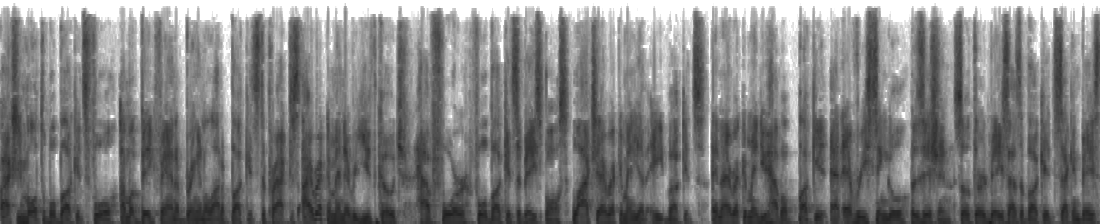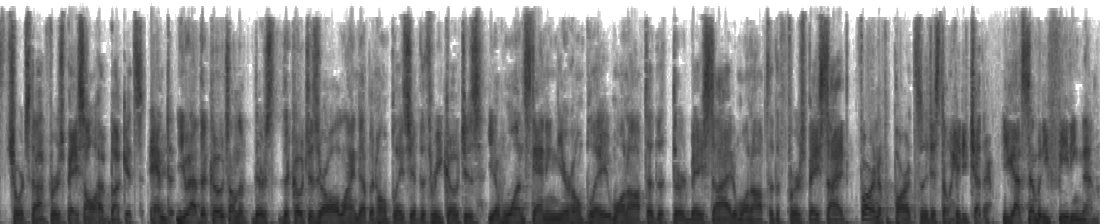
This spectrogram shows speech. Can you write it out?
actually multiple buckets full. I'm a big fan of bringing a lot of buckets to practice. I recommend every youth coach have four full buckets of baseballs. Well, actually, I recommend you have eight buckets, and I recommend you have a bucket at every single position. So third base has a bucket, second base, shortstop, first base, all have buckets. And you have the coach on the there's the coaches are all lined up at home plate. So you have the three coaches. You have one standing near home plate, one off to the third base side, one off to the first base side, far enough apart so they just don't hit each other. You got somebody feeding them.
